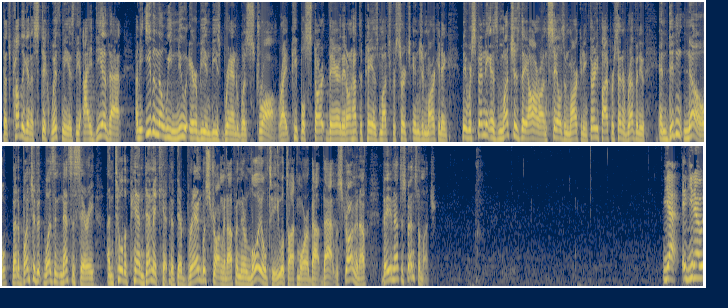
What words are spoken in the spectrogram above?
that's probably going to stick with me is the idea that I mean, even though we knew Airbnb's brand was strong, right? People start there, they don't have to pay as much for search engine marketing. They were spending as much as they are on sales and marketing, 35% of revenue, and didn't know that a bunch of it wasn't necessary until the pandemic hit, that their brand was strong enough and their loyalty, we'll talk more about that, was strong enough, they didn't have to spend so much. Yeah, you know,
